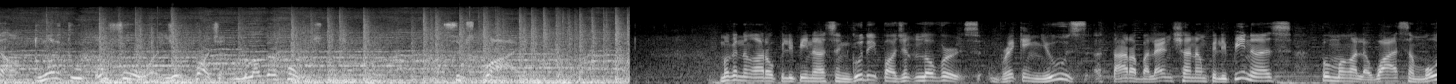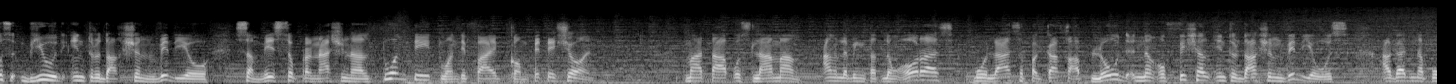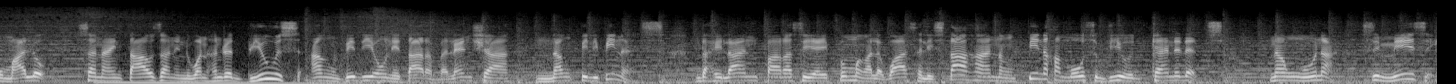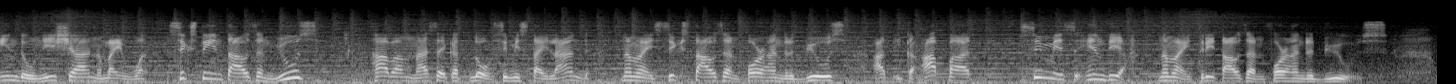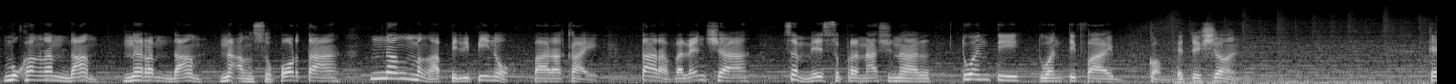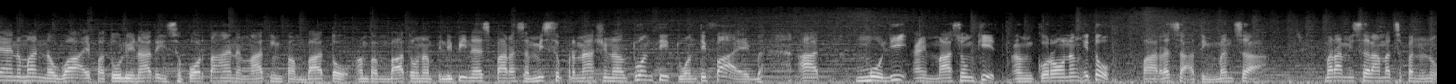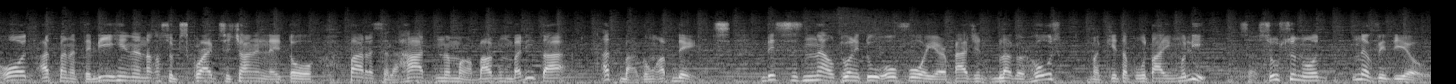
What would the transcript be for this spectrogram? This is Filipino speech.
Nel 2204, your pageant blogger host. Subscribe! Magandang araw Pilipinas and good day pageant lovers. Breaking news, Tara Valencia ng Pilipinas pumangalawa sa most viewed introduction video sa Miss Supranational 2025 competition. Matapos lamang ang labing tatlong oras mula sa pagkaka-upload ng official introduction videos, agad na pumalo sa 9,100 views ang video ni Tara Valencia ng Pilipinas. Dahilan para siya ay pumangalawa sa listahan ng pinaka-most viewed candidates. Nanguna si Miss Indonesia na may 16,000 views habang nasa ikatlo si Miss Thailand na may 6,400 views at ikaapat si Miss India na may 3,400 views. Mukhang ramdam na ramdam na ang suporta ng mga Pilipino para kay Tara Valencia sa Miss Supranational 2025 competition. Kaya naman nawa ay patuloy nating suportahan ang ating pambato, ang pambato ng Pilipinas para sa Miss Supranational 2025 at muli ay masungkit ang koronang ito para sa ating bansa. Maraming salamat sa panonood at panatilihin na nakasubscribe sa channel na ito para sa lahat ng mga bagong balita at bagong updates. This is Nel2204, your pageant blogger host. Magkita po tayong muli sa susunod na video.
